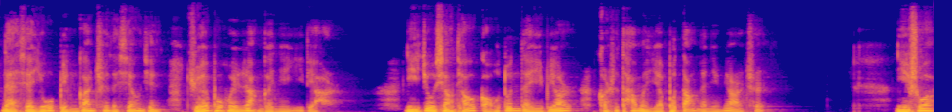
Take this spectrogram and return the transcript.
那些有饼干吃的乡亲，绝不会让给你一点儿，你就像条狗蹲在一边可是他们也不当着你面吃。你说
